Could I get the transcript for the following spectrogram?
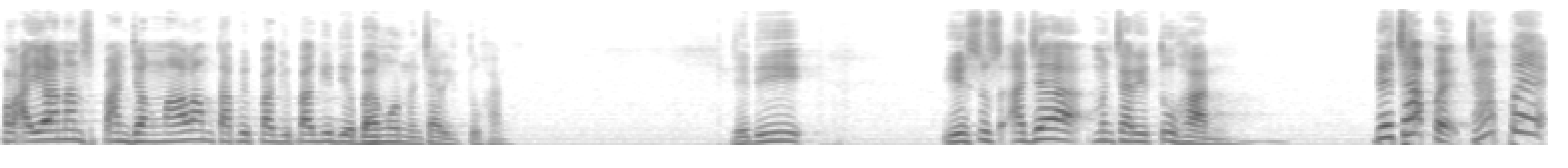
pelayanan sepanjang malam, tapi pagi-pagi dia bangun mencari Tuhan. Jadi Yesus aja mencari Tuhan. Dia capek, capek.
